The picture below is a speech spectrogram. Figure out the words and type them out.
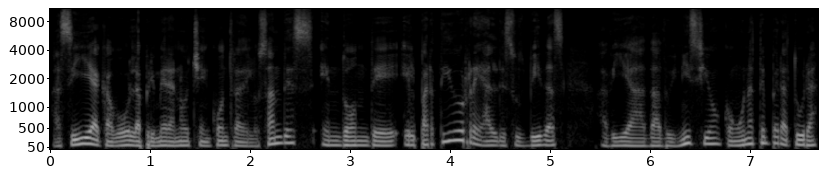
Así acabó la primera noche en contra de los Andes, en donde el partido real de sus vidas había dado inicio con una temperatura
